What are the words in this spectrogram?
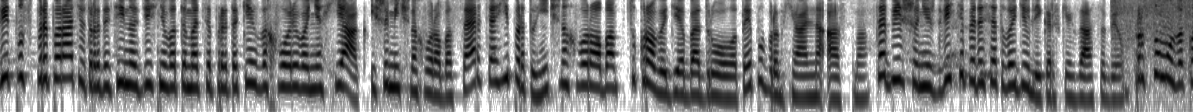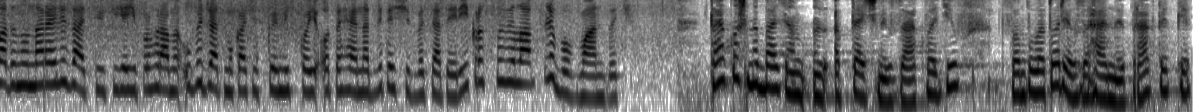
Відпуск препаратів традиційно здійснюватиметься при таких захворюваннях, як ішемічна хвороба серця, гіпертонічна хвороба, цукровий діабет другого типу, бронхіальна астма. Це більше ніж 250 видів лікарських засобів. Про суму, закладену на реалізацію цієї програми у бюджет Мукачівської міської ОТГ на 2020 рік, розповіла Любов Манзич. Також на базі аптечних закладів в амбулаторіях загальної практики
